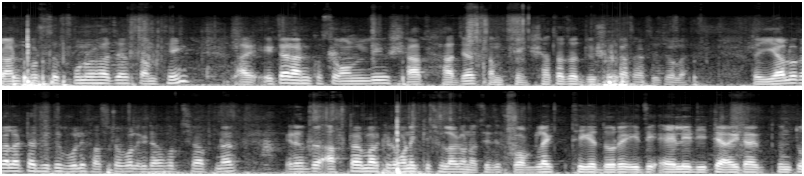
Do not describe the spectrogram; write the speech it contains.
রান করছে পনেরো হাজার সামথিং আর এটা রান করছে অনলি সাত হাজার সামথিং সাত হাজার দুশোর কাছাকাছি চলে। তো ইয়েলো কালারটা যদি বলি ফার্স্ট অফ অল এটা হচ্ছে আপনার, এটা তো আফটার মার্কেট অনেক কিছু লাগানো আছে, যে ফগ লাইট থেকে ধরে এই যে এলইডিটা এটা কিন্তু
